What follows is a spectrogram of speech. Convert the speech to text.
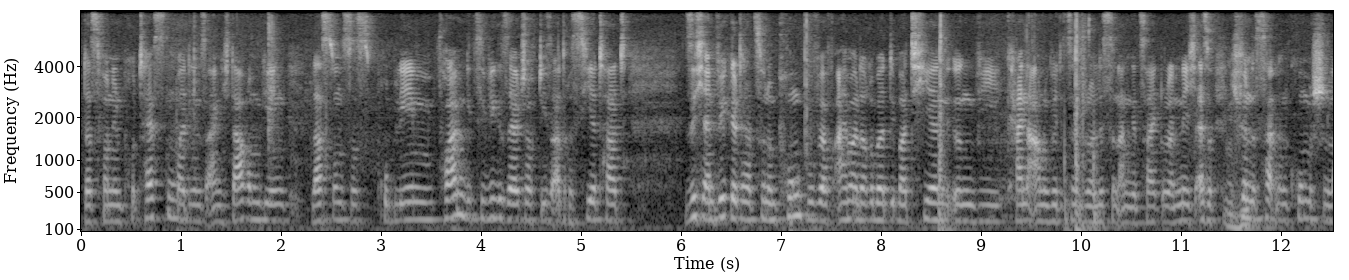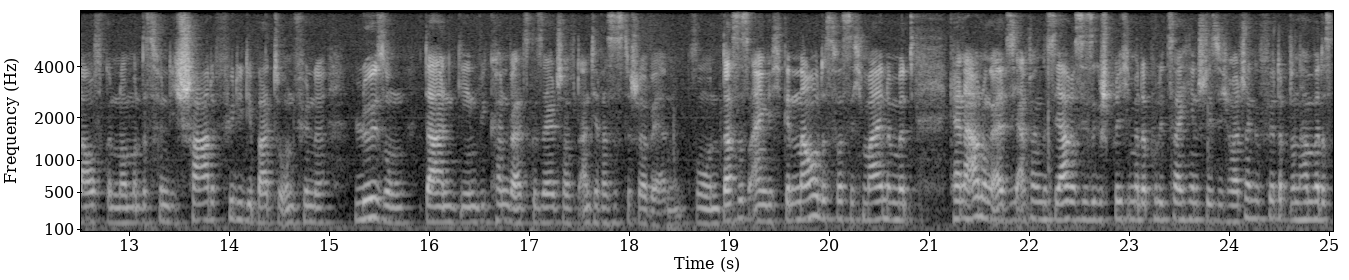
dass von den Protesten, bei denen es eigentlich darum ging, lasst uns das Problem, vor allem die Zivilgesellschaft, die es adressiert hat, sich entwickelt hat zu einem Punkt, wo wir auf einmal darüber debattieren, irgendwie, keine Ahnung, wird jetzt eine Journalistin angezeigt oder nicht. Also ich finde, es hat einen komischen Lauf genommen und das finde ich schade für die Debatte und für eine Lösung dahingehend, wie können wir als Gesellschaft antirassistischer werden. So, und das ist eigentlich genau das, was ich meine mit, keine Ahnung, als ich Anfang des Jahres diese Gespräche mit der Polizei hier in Schleswig-Holstein geführt habe, dann haben wir das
